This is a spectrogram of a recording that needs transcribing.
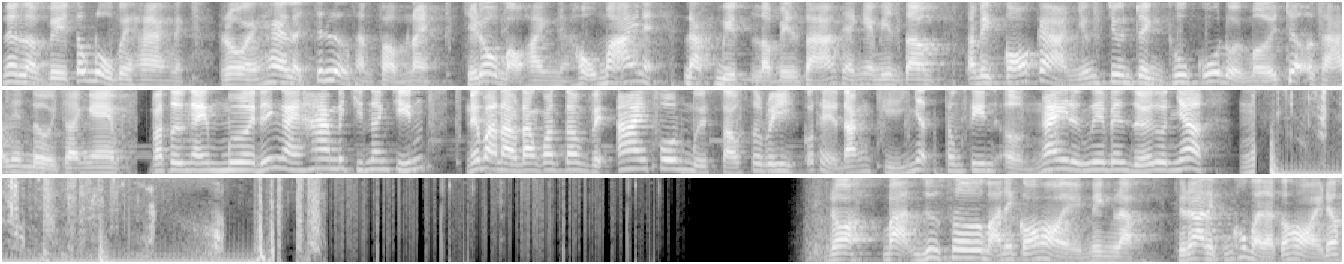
nên là về tốc độ về hàng này, rồi hay là chất lượng sản phẩm này, chế độ bảo hành này, hậu mãi này, đặc biệt là về giá thì anh em yên tâm. Tại vì có cả những chương trình thu cũ đổi mới trợ giá lên đời cho anh em. Và từ ngày 10 đến ngày 29 tháng 9, nếu bạn nào đang quan tâm về iPhone 16 series có thể đăng ký nhận thông tin ở ngay đường link bên dưới dưới luôn nhá. Rồi, bạn user sơ bạn ấy có hỏi mình là Thực ra thì cũng không phải là câu hỏi đâu.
